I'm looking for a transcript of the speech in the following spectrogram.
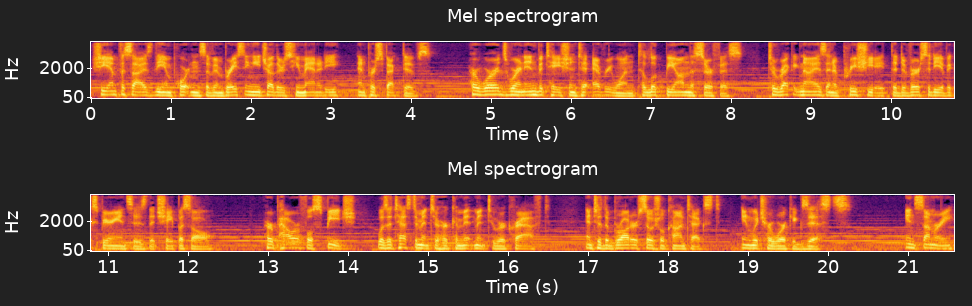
She emphasized the importance of embracing each other's humanity and perspectives. Her words were an invitation to everyone to look beyond the surface to recognize and appreciate the diversity of experiences that shape us all. Her powerful speech was a testament to her commitment to her craft and to the broader social context in which her work exists. In summary,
